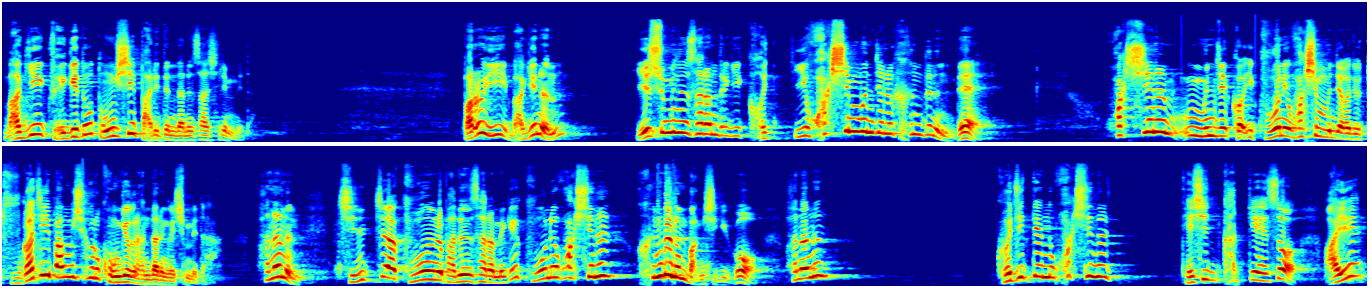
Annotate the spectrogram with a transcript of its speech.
마귀의 괴계도 동시에 발휘된다는 사실입니다. 바로 이 마귀는 예수 믿는 사람들에게 이 확신 문제를 흔드는데 확신을 문제 이 구원의 확신 문제 가지고 두 가지 방식으로 공격을 한다는 것입니다. 하나는 진짜 구원을 받은 사람에게 구원의 확신을 흔드는 방식이고 하나는 거짓된 확신을 대신 갖게 해서 아예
